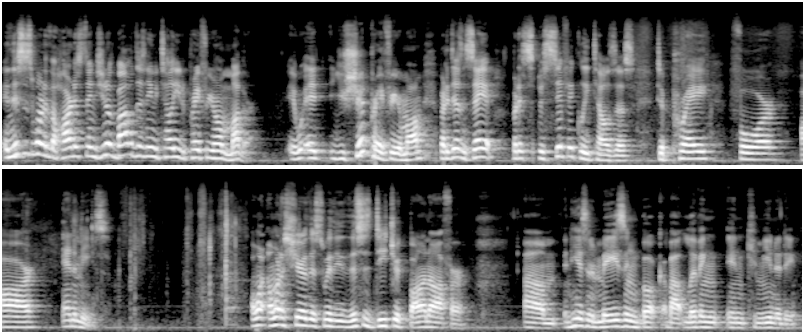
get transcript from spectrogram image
And this is one of the hardest things. You know, the Bible doesn't even tell you to pray for your own mother. It, it, you should pray for your mom, but it doesn't say it. But it specifically tells us to pray for our enemies. I want, I want to share this with you. This is Dietrich Bonhoeffer, um, and he has an amazing book about living in community.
